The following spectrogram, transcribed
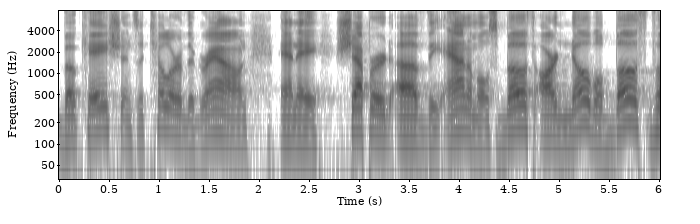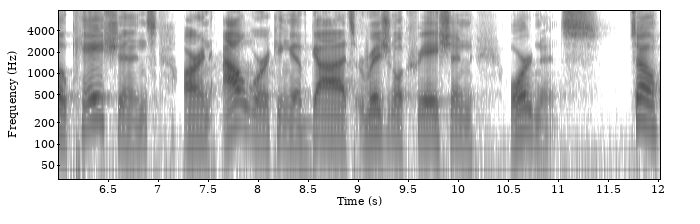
vocations, a tiller of the ground and a shepherd of the animals, both are noble. Both vocations are an outworking of God's original creation ordinance. So,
